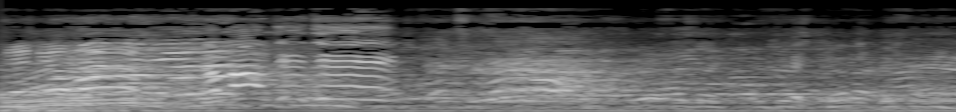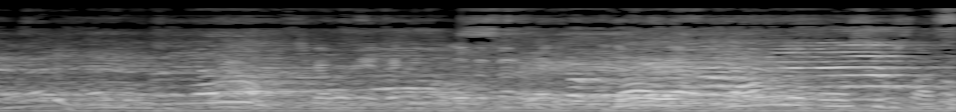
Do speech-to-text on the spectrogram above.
Come on! No, yeah, that one was all super saucy.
